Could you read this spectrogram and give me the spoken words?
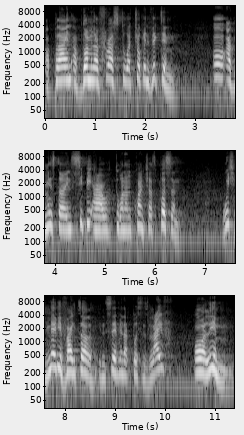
applying abdominal thrust to a choking victim, or administering CPR to an unconscious person, which may be vital in saving that person's life or limb.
